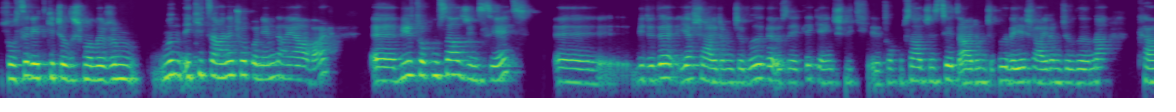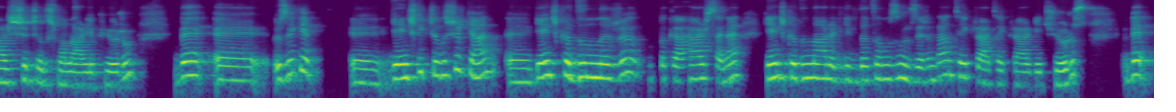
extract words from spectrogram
sosyal etki çalışmalarımın iki tane çok önemli ayağı var. E, bir toplumsal cinsiyet, e, biri de yaş ayrımcılığı ve özellikle gençlik, e, toplumsal cinsiyet ayrımcılığı ve yaş ayrımcılığına karşı çalışmalar yapıyorum. Ve e, özellikle gençlik çalışırken genç kadınları mutlaka her sene genç kadınlarla ilgili datamızın üzerinden tekrar tekrar geçiyoruz. Ve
